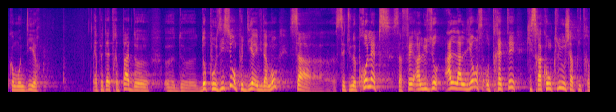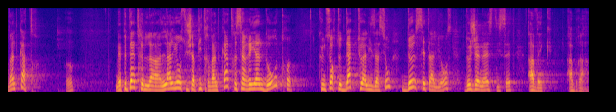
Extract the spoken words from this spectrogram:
comment dire, il a peut-être pas d'opposition. on peut dire évidemment, ça c'est une prolepse, ça fait allusion à l'alliance, au traité qui sera conclu au chapitre 24. Hein. Mais peut-être l'alliance du chapitre 24, c'est rien d'autre qu'une sorte d'actualisation de cette alliance de Genèse 17 avec Abraham.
